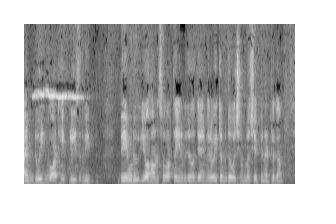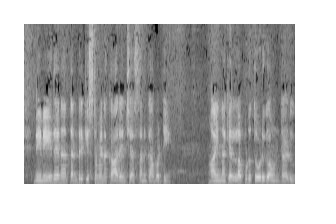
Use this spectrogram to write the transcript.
I'm doing what he pleased with. దేవుడు యోహాను సువార్త ఎనిమిదో అధ్యాయం ఇరవై తొమ్మిదో వచనంలో చెప్పినట్లుగా నేను ఏదైనా తండ్రికి ఇష్టమైన కార్యం చేస్తాను కాబట్టి ఆయన నాకు ఎల్లప్పుడూ తోడుగా ఉంటాడు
